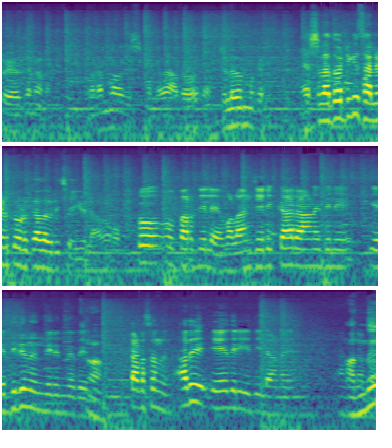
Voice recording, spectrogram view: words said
പ്രയോജനമാണ്. അവിടെ നമ്മൾ ആവശ്യമുള്ളത് അതോ മറ്റുള്ളത് നമുക്ക് നാഷണൽ അതോറിറ്റിക്ക് സ്ഥലം എടുത്ത് കൊടുക്കാതെ അവർ ചെയ്യൂല. അത് ഇപ്പോ പറഞ്ഞില്ലേ വളാഞ്ചേരിക്കാരാണ് ഇതിന് എതിര് നിന്നിരുന്നത്. തടസ്സം അത് ഏത് രീതിയിലാണ് അന്ന്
